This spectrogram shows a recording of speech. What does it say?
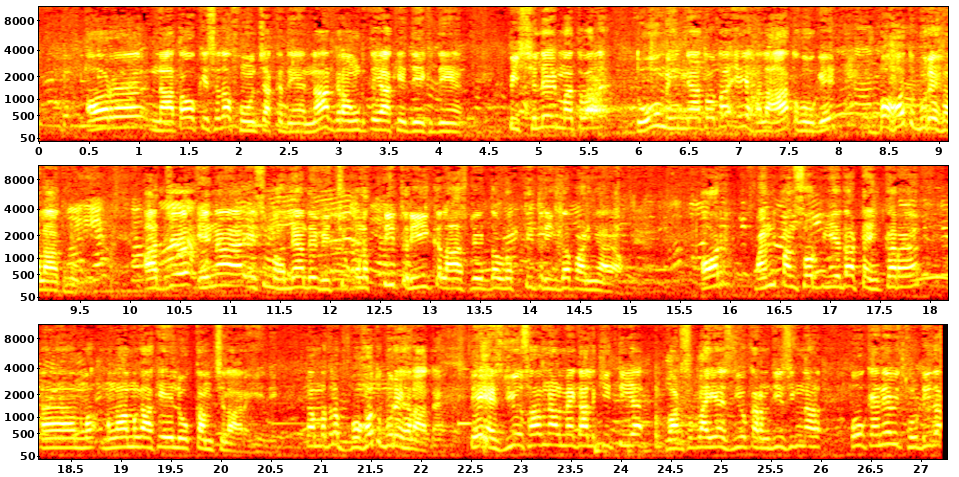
ਔਰ ਨਾ ਤਾਂ ਉਹ ਕਿਸੇ ਦਾ ਫੋਨ ਚੱਕਦੇ ਆ, ਨਾ ਗਰਾਊਂਡ ਤੇ ਆ ਕੇ ਦੇਖਦੇ ਆ। ਪਿਛਲੇ ਮਤਲਬ 2 ਮਹੀਨਿਆਂ ਤੋਂ ਤਾਂ ਇਹ ਹਾਲਾਤ ਹੋ ਗਏ, ਬਹੁਤ ਬੁਰੇ ਹਾਲਾਤ ਹੋ ਗਏ। ਅੱਜ ਇਹਨਾਂ, ਇਸ ਮਹੱਲਿਆਂ ਦੇ ਵਿੱਚ 29 ਤਰੀਕ ਲਾਸਟ ਡੇਟ ਦਾ 29 ਤਰੀਕ ਦਾ ਪਾਣੀ ਆਇਆ ਹੋਇਆ ਹੈ। ਔਰ 5-500 ਰੁਪਏ ਦਾ ਟੈਂਕਰ ਮੰਗਾ ਮੰਗਾ ਕੇ ਇਹ ਲੋਕ ਕੰਮ ਚਲਾ ਰਹੇ ਨੇ। ਤਾਂ ਮਤਲਬ ਬਹੁਤ ਬੁਰੇ ਹਾਲਾਤ ਹੈ। ਤੇ ਐਸਡੀਓ ਸਾਹਿਬ ਨਾਲ ਮੈਂ ਗੱਲ ਕੀਤੀ ਹੈ, water supply SDO Karamjit Singh ਨਾਲ, ਉਹ ਕਹਿੰਦੇ ਵੀ ਤੁਹਾਡੀ ਦਾ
